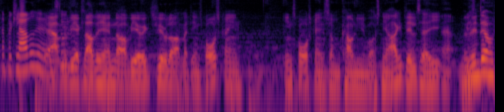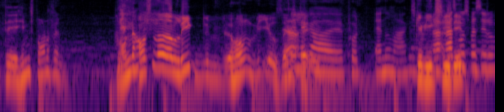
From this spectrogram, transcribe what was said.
Der bliver klappet her i Ja, men studiet. vi har klappet herinde, og vi er jo ikke i tvivl om, at det er en sportsgren. En sportsgren, som Karoline Wozniacki deltager i. Ja, men vent jo, det er hendes pornofilm. Hun har sådan noget league home videos. Det ikke? ligger øh, på et andet marked. Skal vi ikke sige Rasmus, det? hvad siger du?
